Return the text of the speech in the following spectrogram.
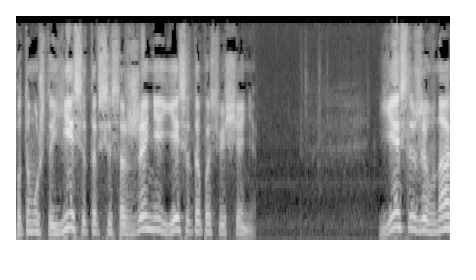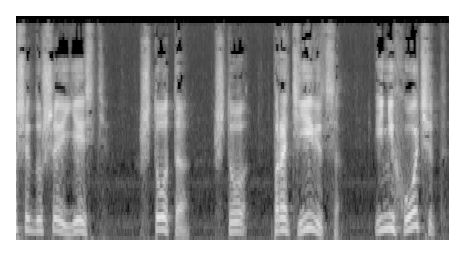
Потому что есть это всесожжение, есть это посвящение. Если же в нашей душе есть что-то, что противится и не хочет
